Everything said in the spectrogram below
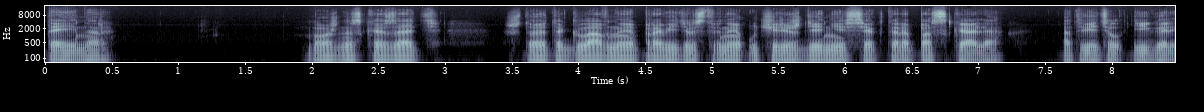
Тейнер. «Можно сказать...» что это главное правительственное учреждение сектора Паскаля, ответил Игорь,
